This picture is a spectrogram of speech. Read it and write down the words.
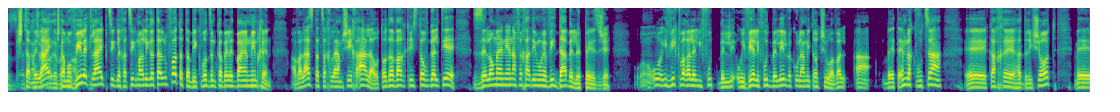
אז כשאתה בלי- כשאתה מוביל את כן. לייפציג לחצי גמר ליגת האלופות, אתה בעקבות זה מקבל את ביין מינכן. אבל אז אתה צריך להמשיך הלאה. אותו דבר כריסטוף גלטיה. זה לא מעניין אף אחד אם הוא יביא דאבל בפסג'ה. הוא, הוא הביא כבר על אליפות, בלי- הוא הביא אליפות בליל וכולם התרגשו, אבל אה, בהתאם לקבוצה, אה, כך אה, הדרישות. אה,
